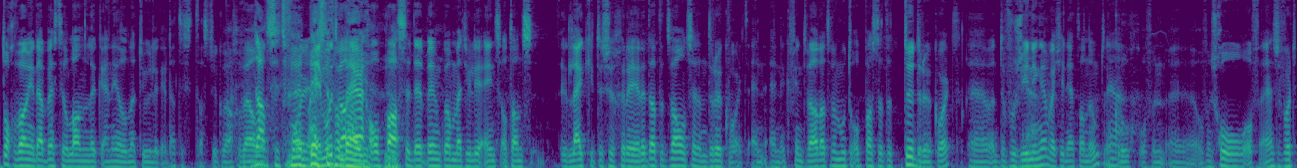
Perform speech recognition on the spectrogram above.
toch woon je daar best heel landelijk en heel natuurlijk. En dat is, dat is natuurlijk wel geweldig. dat is het voordeel. En je moet wel erg oppassen. Daar ben ik wel met jullie eens. Althans, lijkt je te suggereren dat het wel ontzettend druk wordt. En, en ik vind wel dat we moeten oppassen dat het te druk wordt. Eh, want de voorzieningen, wat je net al noemt, een Ja. kroeg of een, eh, of een school of enzovoort,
